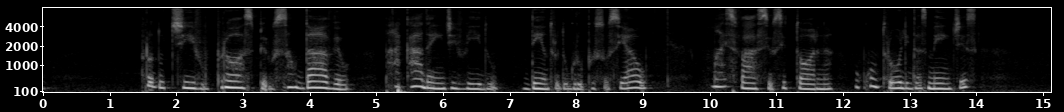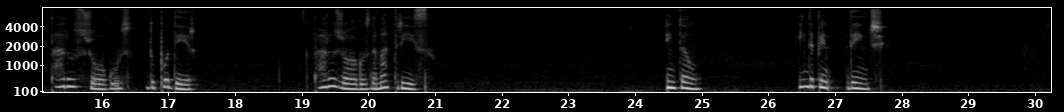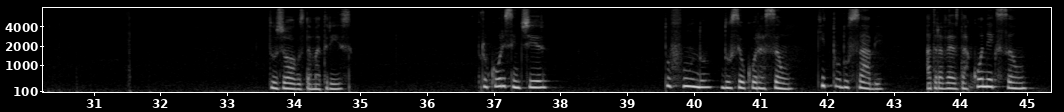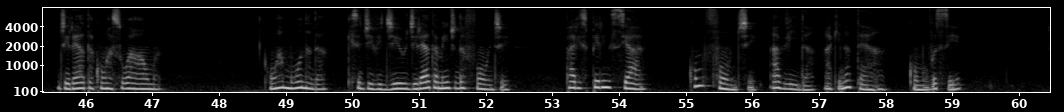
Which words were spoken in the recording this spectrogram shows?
produtivo, próspero, saudável para cada indivíduo dentro do grupo social, mais fácil se torna o controle das mentes para os jogos do poder, para os jogos da matriz. Então, independente dos jogos da matriz, procure sentir do fundo do seu coração que tudo sabe através da conexão direta com a sua alma, com a mônada que se dividiu diretamente da fonte para experienciar como fonte a vida aqui na Terra, como você,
